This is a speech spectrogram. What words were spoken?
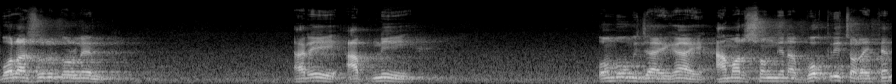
বলা শুরু করলেন, আরে, আপনি অমুক জায়গায় আমার সঙ্গে না বকরি চড়াইতেন?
